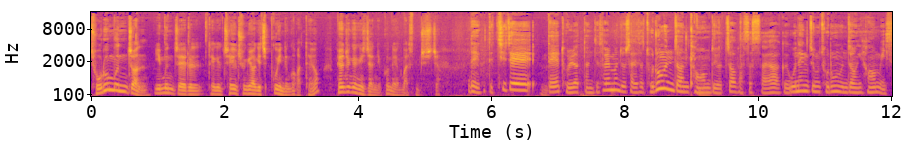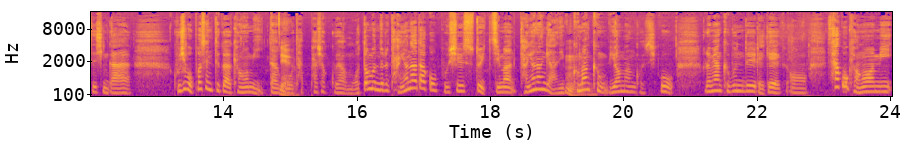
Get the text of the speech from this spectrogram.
졸음 운전 이 문제를 되게 제일 중요하게 짚고 있는 것 같아요. 변준경 기자님 그 내용 말씀 주시죠. 네, 그때 취재 때 돌렸던 이제 설문조사에서 졸음운전 경험도 여쭤봤었어요. 그 운행 중 졸음운전 경험이 있으신가? 95%가 경험이 있다고 예. 답하셨고요. 뭐 어떤 분들은 당연하다고 보실 수도 있지만 당연한 게 아니고 음. 그만큼 위험한 것이고 그러면 그분들에게 어 사고 경험이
